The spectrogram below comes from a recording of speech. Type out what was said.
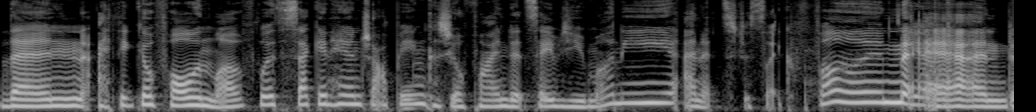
then I think you'll fall in love with secondhand shopping because you'll find it saves you money and it's just like fun and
